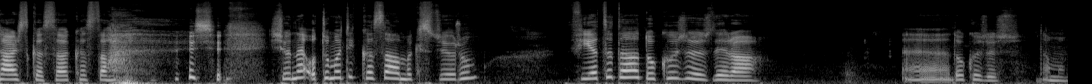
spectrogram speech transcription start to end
Ters kasa, kasa. Şu- Şuna otomatik kasa almak istiyorum. Fiyatı da 900 lira. Ee, 900. Tamam.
